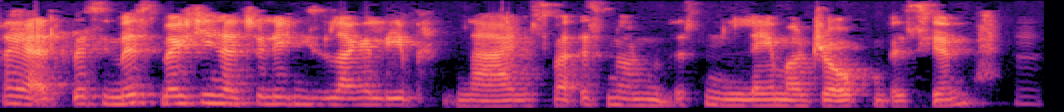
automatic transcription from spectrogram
naja, als Pessimist möchte ich natürlich nicht so lange leben. Nein, es ist nur ein, ist ein lamer Joke ein bisschen. Hm.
